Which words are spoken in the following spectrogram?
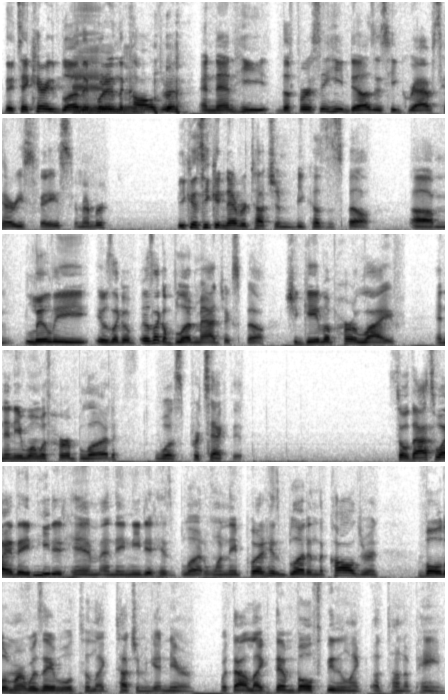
They take Harry's blood, they put it in the then- cauldron, and then he. The first thing he does is he grabs Harry's face. Remember? Because he could never touch him because of the spell. Um, Lily, it was like a it was like a blood magic spell. She gave up her life, and anyone with her blood was protected. So that's why they needed him and they needed his blood. When they put his blood in the cauldron, Voldemort was able to like touch him and get near him without like them both feeling like a ton of pain.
